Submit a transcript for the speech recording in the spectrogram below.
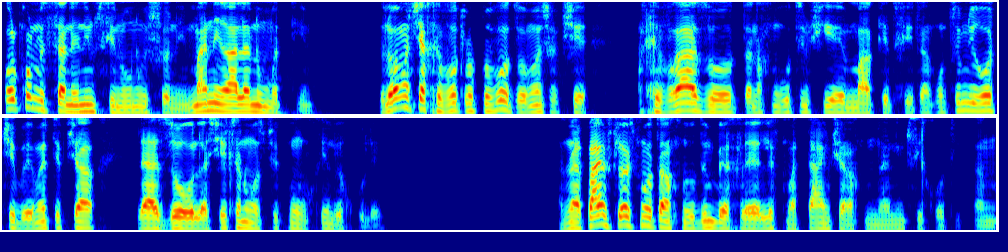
קודם כל מסננים סינון ראשוני, מה נראה לנו מתאים. זה לא אומר שהחברות לא טובות, זה אומר שכשהחברה הזאת, אנחנו רוצים שיהיה market fit, אנחנו רוצים לראות שבאמת אפשר לעזור לה, שיש לנו מספיק מומחים וכולי. אז מ-2300 אנחנו יודעים בערך ל-1200 שאנחנו מנהלים שיחות איתן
